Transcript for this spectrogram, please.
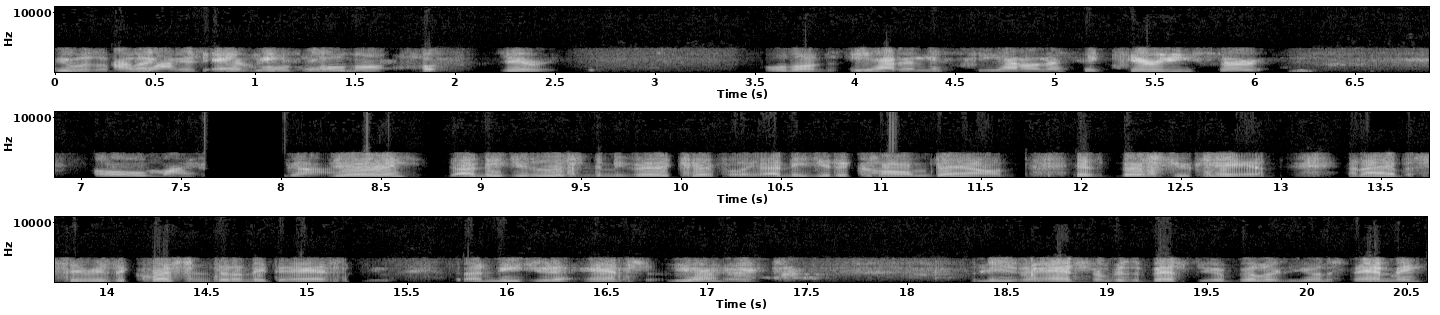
It was a I black watched SUV. Hold, everything. hold on, hold, Jerry. Hold on. He had on a he had on a security shirt. Oh my god. Jerry, I need you to listen to me very carefully. I need you to calm down as best you can. And I have a series of questions that I need to ask you. that I need you to answer. Yes. Okay? I need you to answer them to the best of your ability. You understand me?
